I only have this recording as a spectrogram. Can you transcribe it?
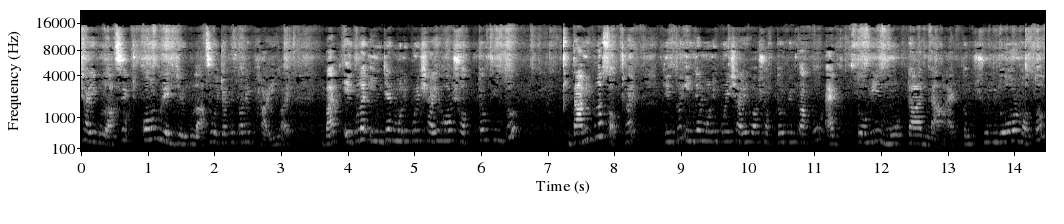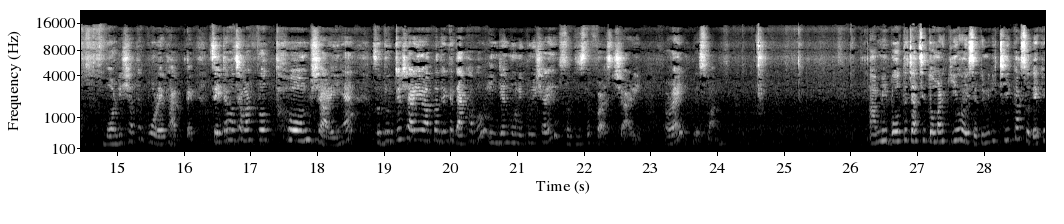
শাড়িগুলো আছে, কম রেঞ্জেরগুলো আছে, ওইটা কিন্তু অনেক ভারী হয়। বাট এগুলা ইন্ডিয়ান মণিপুরি শাড়ি হওয়া সত্ত্বেও কিন্তু দামিগুলো সফট হয়, কিন্তু ইন্ডিয়ান মণিপুরি শাড়ি হওয়া সত্ত্বেও কিন্তু আপু একদমই মোটা না, একদম সুন্দর মতো বডির সাথে পরে থাকবে। সেটা হচ্ছে আমার প্রথম শাড়ি হ্যাঁ? সো দুটো শাড়ি আপনাদেরকে দেখাবো Indian Manipuri sari so this the first sari right this one আমি বলতে চাচ্ছি তোমার কি হয়েছে? তুমি কি ঠিক আছো? দেখে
